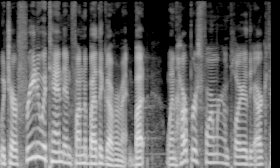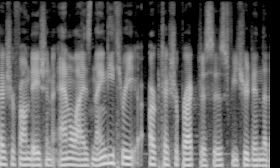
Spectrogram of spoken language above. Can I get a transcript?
which are free to attend and funded by the government. But when Harper's former employer, the Architecture Foundation, analyzed 93 architecture practices featured in the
